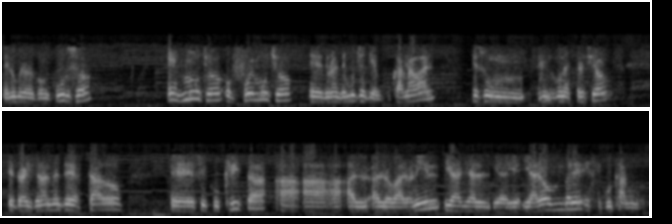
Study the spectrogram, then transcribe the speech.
de número de concurso, es mucho o fue mucho eh, durante mucho tiempo. Carnaval es un, una expresión que tradicionalmente ha estado eh, circunscrita a, a, lo varonil y, al, y, al hombre ejecutando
